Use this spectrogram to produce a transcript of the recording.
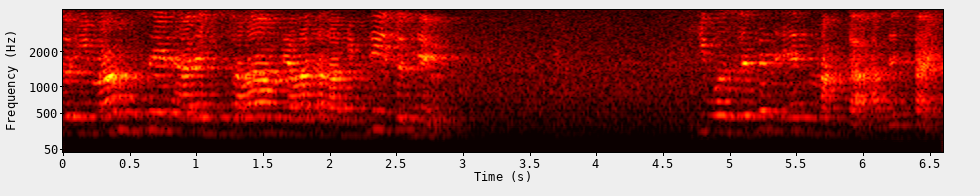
So Imam Hussein alayhi salam, may Allah Ta'ala be pleased with him. He was living in Makkah at this time.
